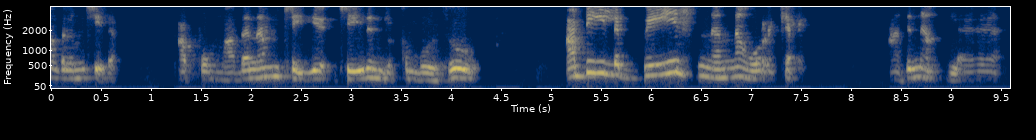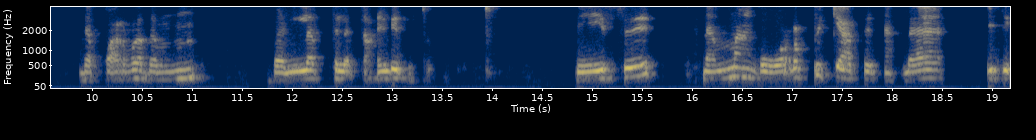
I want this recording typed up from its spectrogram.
மதனம் செய்த அப்போ மதனம் செய்ய செய்துட்டு இருக்கும் பொழுது அடியில பேஸ் நன்ன உரைக்கலை அதனால இந்த பர்வதம் வெள்ளத்துல தாண்டி விட்டு பேசு நம்ம அங்க உறப்பிக்காததுனால இப்படி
